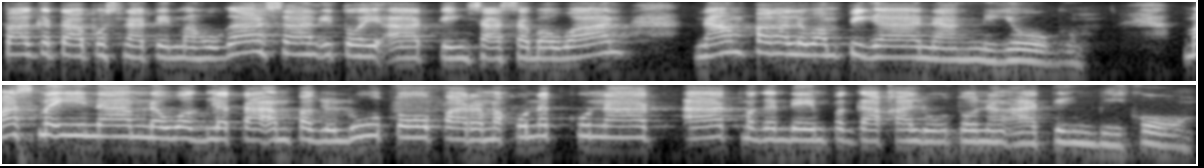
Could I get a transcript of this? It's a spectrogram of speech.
Pagkatapos natin mahugasan, ito ay ating sasabawan ng pangalawang piga ng niyog. Mas mainam na wag lata ang pagluluto para makunat-kunat at maganda yung pagkakaluto ng ating biko.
